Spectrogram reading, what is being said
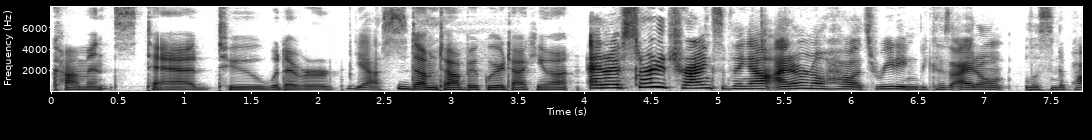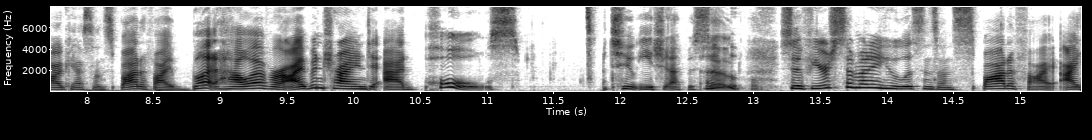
comments to add to whatever Yes. dumb topic we were talking about. And I've started trying something out. I don't know how it's reading because I don't listen to podcasts on Spotify. But however, I've been trying to add polls to each episode. Oh. So if you're somebody who listens on Spotify, I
